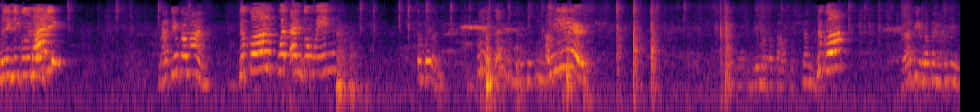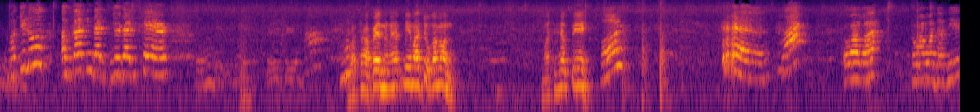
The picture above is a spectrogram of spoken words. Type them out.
Tulsen. Maliligo na. Matthew, come on. Look, oh, look what I'm doing. Sabi, I'm here. Hindi matatapos yan. Look, oh. Tayo dito? Matthew, look. I'm cutting that, your dad's hair. What happened? Help me, Matthew. Come on. Matthew, help me. Hoy! Ha? Kawawa? Kawawa dati?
